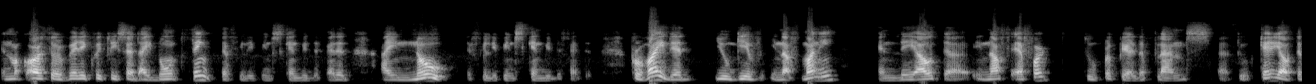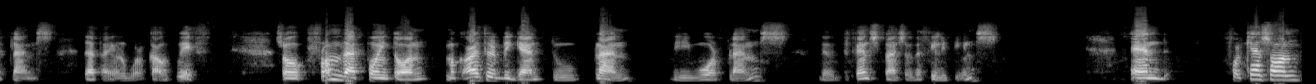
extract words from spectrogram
And MacArthur very quickly said, I don't think the Philippines can be defended. I know the Philippines can be defended, provided you give enough money and lay out uh, enough effort to prepare the plans, uh, to carry out the plans that I will work out with. So from that point on, MacArthur began to plan the war plans, the defense branch of the Philippines, and for Quezon,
